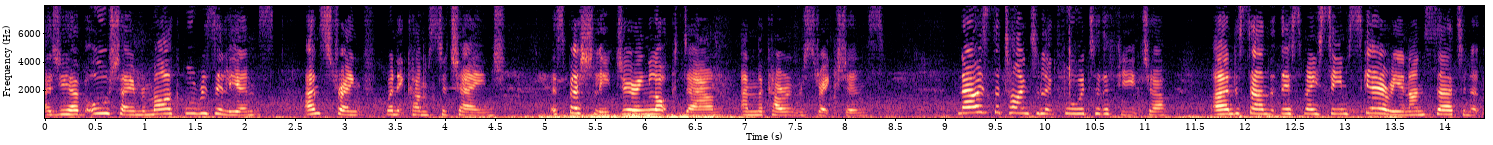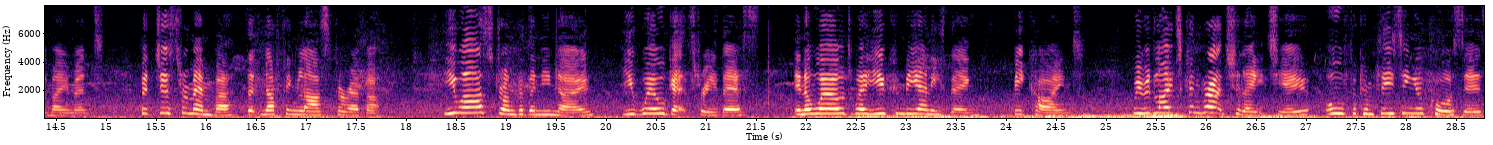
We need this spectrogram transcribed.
as you have all shown remarkable resilience and strength when it comes to change, especially during lockdown and the current restrictions. Now is the time to look forward to the future. I understand that this may seem scary and uncertain at the moment, but just remember that nothing lasts forever. You are stronger than you know. You will get through this. In a world where you can be anything, be kind. We would like to congratulate you all for completing your courses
